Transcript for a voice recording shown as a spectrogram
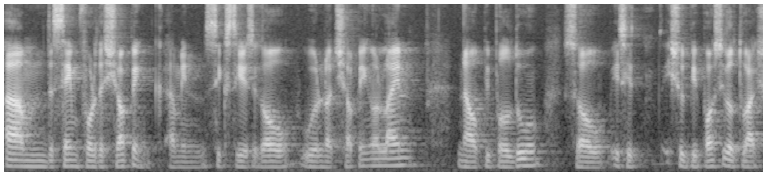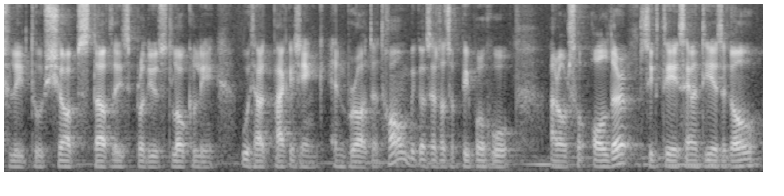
Um, the same for the shopping. I mean, six years ago, we were not shopping online now people do. So is it it should be possible to actually to shop stuff that is produced locally without packaging and brought at home because there's lots of people who are also older. 60 70 years ago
